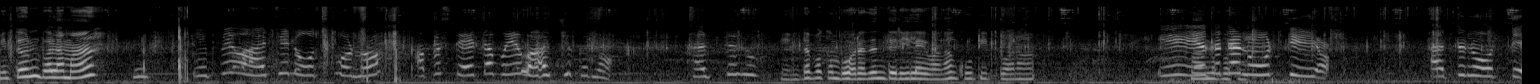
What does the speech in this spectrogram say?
மித்துன் போகலாமா இப்போ வாட்சி நோட் பண்ணோம் அப்போ ஸ்டேட்டாக போய் வாட்சிக்கணும் எந்த பக்கம் போகிறதுன்னு தெரியல. இவன் தான் கூட்டிகிட்டு போகிறான் நோட்டு அடுத்து நோட்டு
